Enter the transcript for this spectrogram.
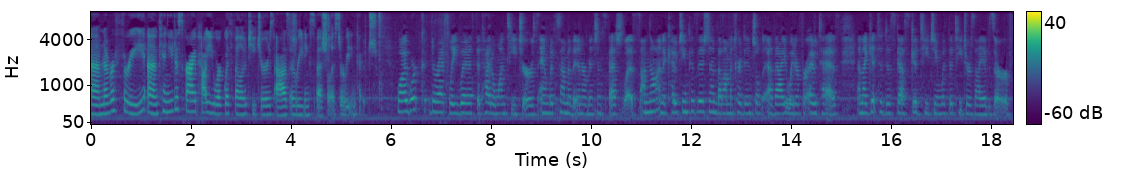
Um, number three, um, can you describe how you work with fellow teachers as a reading specialist or reading coach? Well, I work directly with the Title I teachers and with some of the intervention specialists. I'm not in a coaching position, but I'm a credentialed evaluator for OTES, and I get to discuss good teaching with the teachers I observe.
